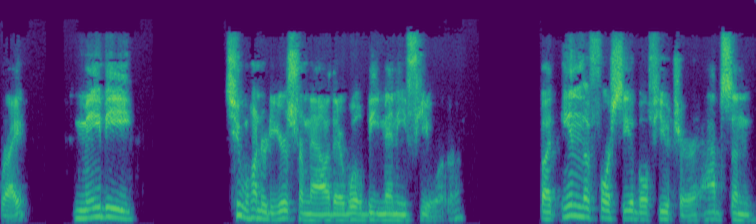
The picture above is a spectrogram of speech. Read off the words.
right? Maybe 200 years from now, there will be many fewer. But in the foreseeable future, absent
